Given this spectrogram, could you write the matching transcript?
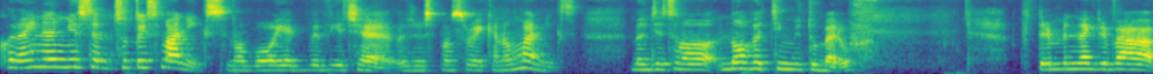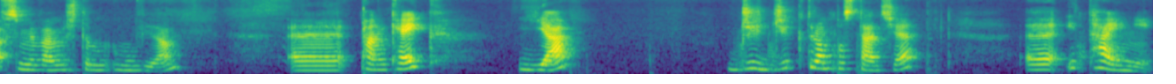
Kolejnym jestem, co to jest Manix, no bo jakby wiecie, że sponsoruje kanał Manix. Będzie to nowy team youtuberów, w którym będę nagrywała, w sumie Wam już to mówiłam, e, Pancake, ja, Gigi, którą postacie e, i Tiny.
